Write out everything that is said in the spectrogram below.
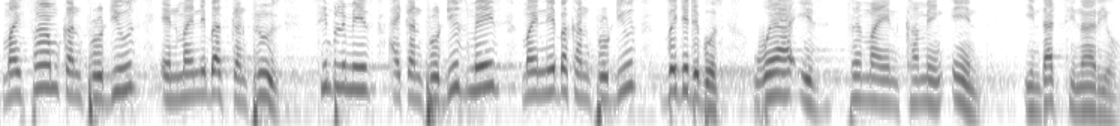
my farm can produce and my neighbors can produce. Simply means I can produce maize, my neighbor can produce vegetables. Where is famine coming in in that scenario?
